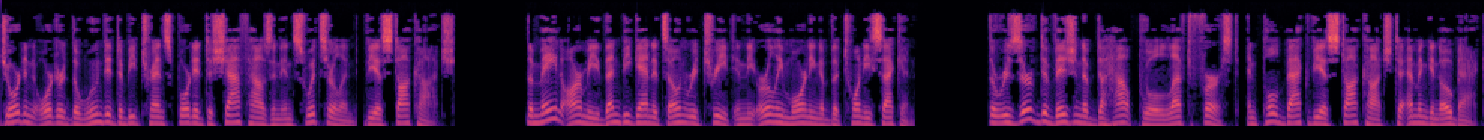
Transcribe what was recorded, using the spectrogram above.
Jourdan ordered the wounded to be transported to Schaffhausen in Switzerland, via Stockach. The main army then began its own retreat in the early morning of the 22nd. The reserve division of de Hautpoul left first, and pulled back via Stockach to Emmingen-Oebeck.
